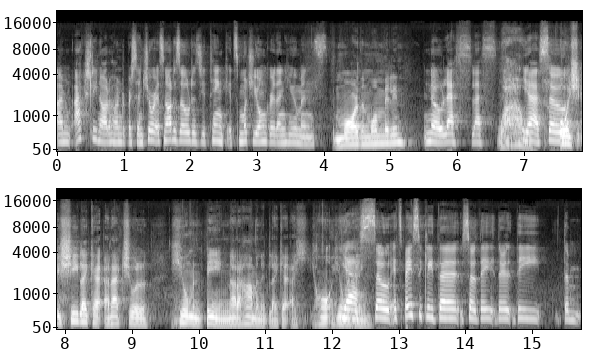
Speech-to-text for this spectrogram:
I'm actually not 100% sure. It's not as old as you think. It's much younger than humans. More than one million? No, less, less. Wow. Yeah, so. oh, is she, is she like a, an actual human being, not a hominid, like a, a hu- human yes, being? so it's basically the. So they, the, the, the,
